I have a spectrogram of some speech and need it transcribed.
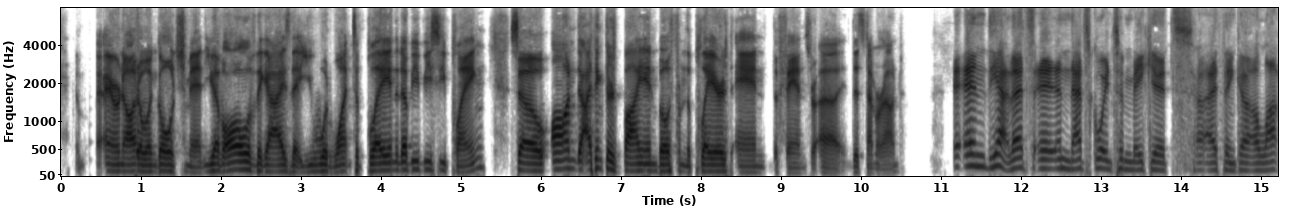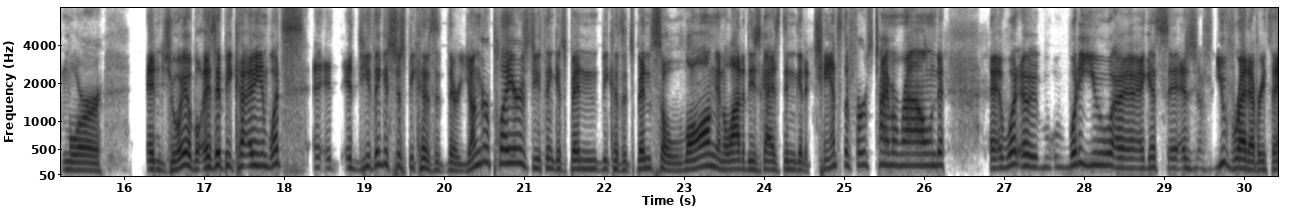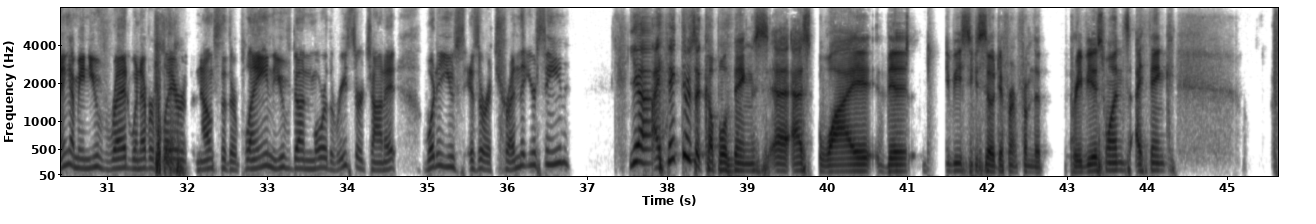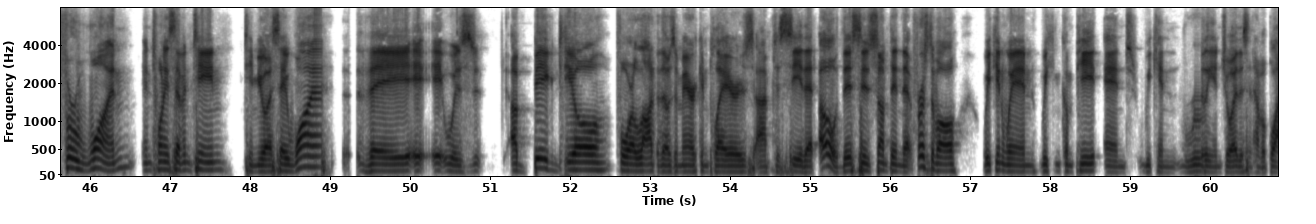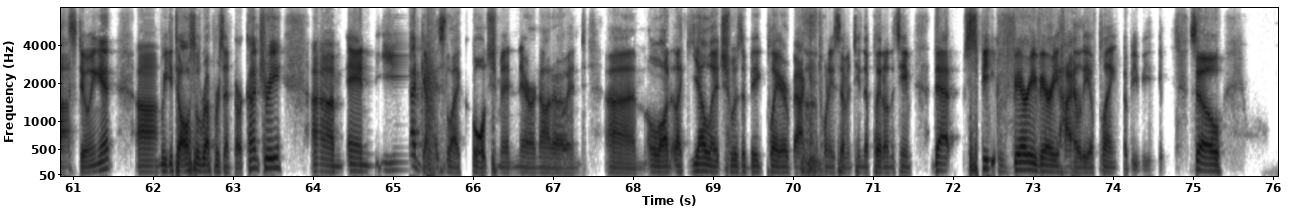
Arenado and Goldschmidt. You have all of the guys that you would want to play in the WBC playing. So on, I think there's buy-in both from the players and the fans uh, this time around. And yeah, that's and that's going to make it, I think, a, a lot more enjoyable. Is it because I mean, what's it, it, do you think it's just because they're younger players? Do you think it's been because it's been so long and a lot of these guys didn't get a chance the first time around? Uh, what uh, what do you? Uh, I guess as you've read everything. I mean, you've read whenever players announce that they're playing. You've done more of the research on it. What do you? Is there a trend that you're seeing? Yeah, I think there's a couple things uh, as to why this WBC is so different from the previous ones. I think, for one, in 2017, Team USA won. They it, it was a big deal for a lot of those American players um, to see that, oh, this is something that, first of all, we can win, we can compete, and we can really enjoy this and have a blast doing it. Um, we get to also represent our country. Um, and you had guys like Goldschmidt and Arenado, and um, a lot like Yelich was a big player back in 2017 that played on the team that speak very, very highly of playing WBC. So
